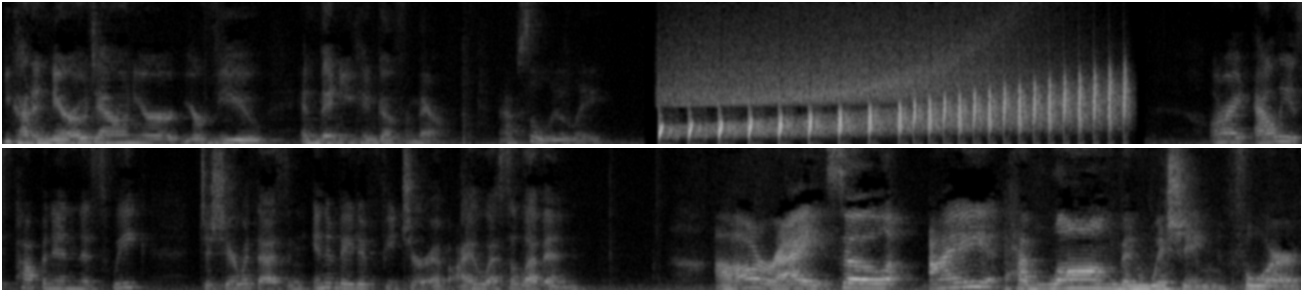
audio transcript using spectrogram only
you kind of narrow down your your view, and then you can go from there. Absolutely. All right, Allie is popping in this week to share with us an innovative feature of iOS 11. All right. So I have long been wishing for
